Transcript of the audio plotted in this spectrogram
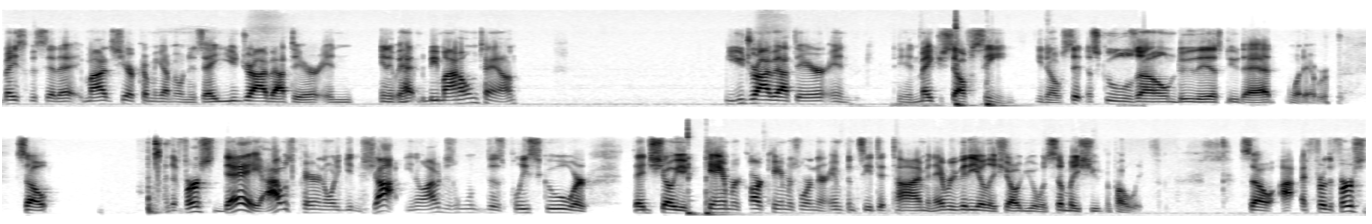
basically said, hey, my sheriff coming got me on said, hey, you drive out there, and and it happened to be my hometown. You drive out there and and make yourself seen. You know, sit in a school zone, do this, do that, whatever. So the first day I was paranoid of getting shot. You know, I would just went to this police school where they'd show you camera, car cameras were in their infancy at that time, and every video they showed you was somebody shooting the police. So I, for the first,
